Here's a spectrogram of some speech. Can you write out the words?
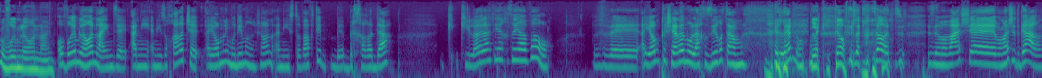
עוברים לאונליין. ועוברים לאונליין. זה, אני, אני זוכרת שהיום לימודים הראשון, אני הסתובבתי בחרדה, כי, כי לא ידעתי איך זה יעבור. והיום קשה לנו להחזיר אותם אלינו. לכיתות. לכיתות. זה ממש, אה, ממש אתגר.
